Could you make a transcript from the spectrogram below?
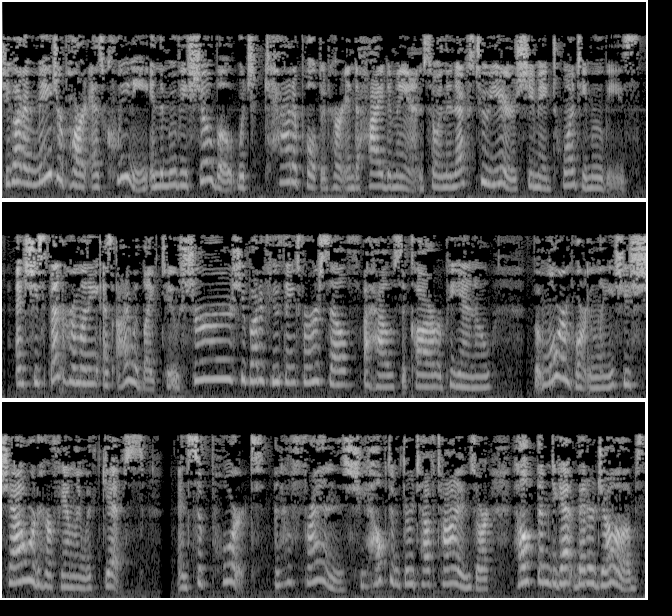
She got a major part as Queenie in the movie Showboat, which catapulted her into high demand. So in the next two years, she made 20 movies. And she spent her money as I would like to. Sure, she bought a few things for herself, a house, a car, a piano. But more importantly, she showered her family with gifts and support and her friends. She helped them through tough times or helped them to get better jobs.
